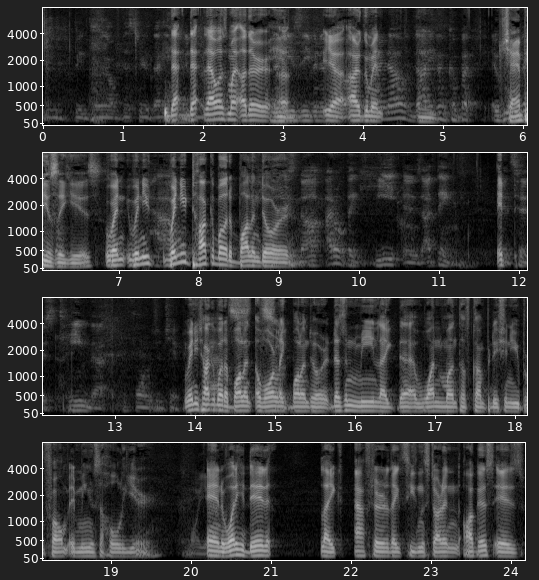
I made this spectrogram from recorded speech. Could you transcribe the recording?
isn't big going off this year? That, that that, in that the- was my other uh, even yeah argument. Right now, not even compa- Champions League, he is. When when you when you talk about a Ballon d'Or, He's not. I don't think he is. I think It- it's his team that performs in Champions. when you talk about a That's Ballon award so- like Ballon d'Or, it doesn't mean like the one month of competition you perform. It means the whole year. And what he did, like after like season started in August, is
